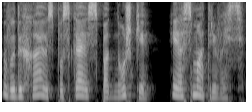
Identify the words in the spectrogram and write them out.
Выдыхаю, спускаюсь с подножки и осматриваясь.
